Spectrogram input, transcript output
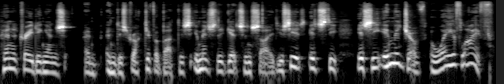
penetrating and and, and destructive about this image that gets inside. You see, it's, it's, the, it's the image of a way of life.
